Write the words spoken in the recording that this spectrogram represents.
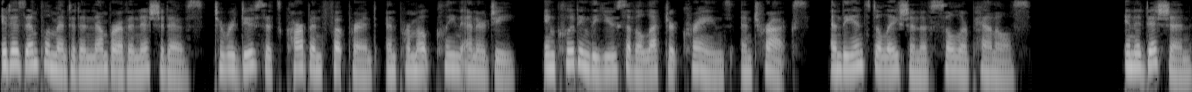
It has implemented a number of initiatives to reduce its carbon footprint and promote clean energy, including the use of electric cranes and trucks, and the installation of solar panels. In addition,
